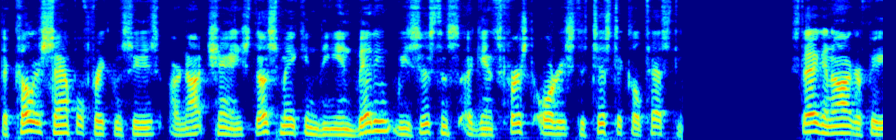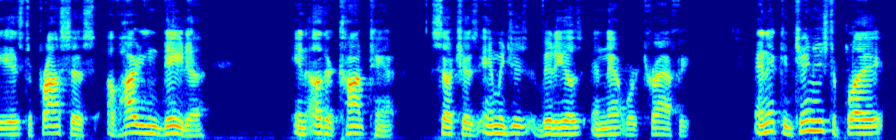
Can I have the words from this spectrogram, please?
The color sample frequencies are not changed, thus making the embedding resistance against first-order statistical testing. Steganography is the process of hiding data in other content such as images, videos, and network traffic. And it continues to play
